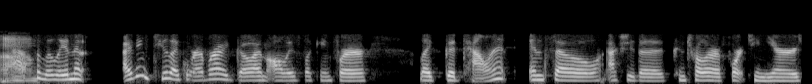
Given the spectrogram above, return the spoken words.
um, absolutely and then i think too like wherever i go i'm always looking for like good talent and so actually the controller of 14 years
